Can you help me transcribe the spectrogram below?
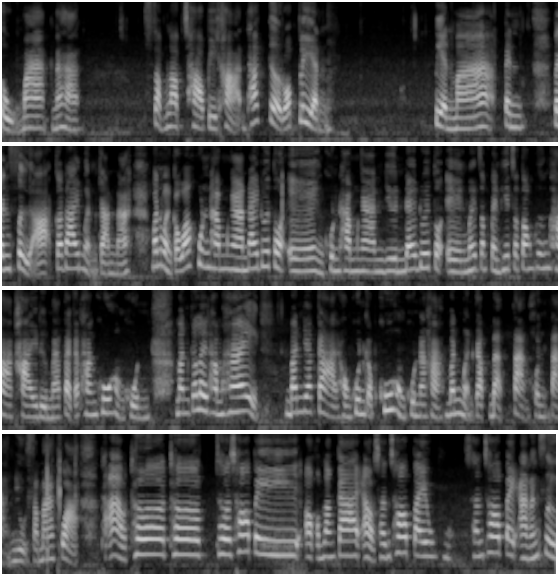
สูงมากนะคะ สำหรับชาวปีขานถ้าเกิดว่าเปลี่ยน เปลี่ยนม้าเป็นเป็นเสือก็ได้เหมือนกันนะ มันเหมือนกับว่าคุณทำงานได้ด้วยตัวเอง คุณทำงานยืนได้ด้วยตัวเอง ไม่จำเป็นที่จะต้องพึ่งพาใครหรือแม้แต่กระทั่งคู่ของคุณ มันก็เลยทำให้บรรยากาศของคุณกับคู่ของคุณนะคะ มันเหมือนกับแบบต่างคนต่างอยู่ซะมากกว่า ถ้าอ้าวเธอเธอเธอชอบไปออกกำลังกายอ้าวฉันชอบไปฉันชอบไปอ่านหนังสือ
